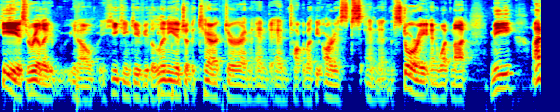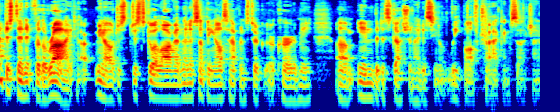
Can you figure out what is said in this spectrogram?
he is really, you know, he can give you the lineage of the character and and and talk about the artists and and the story and whatnot. Me, I'm just in it for the ride, uh, you know, just just go along, and then if something else happens to occur to me um, in the discussion, I just you know leap off track and such. I'm,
